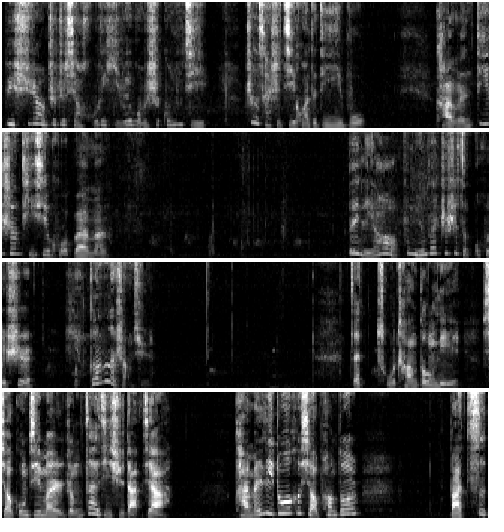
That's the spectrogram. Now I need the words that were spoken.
必须让这只小狐狸以为我们是公鸡，这才是计划的第一步。卡文低声提醒伙伴们。贝里奥不明白这是怎么回事，也跟了上去。在储藏洞里，小公鸡们仍在继续打架。卡梅利多和小胖墩儿把刺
